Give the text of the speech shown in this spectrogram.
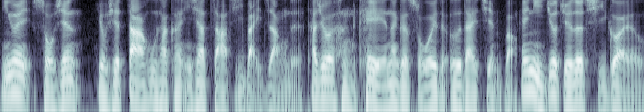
因为首先有些大户他可能一下砸几百张的，他就会很 care 那个所谓的二代健保。哎，你就觉得奇怪了，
